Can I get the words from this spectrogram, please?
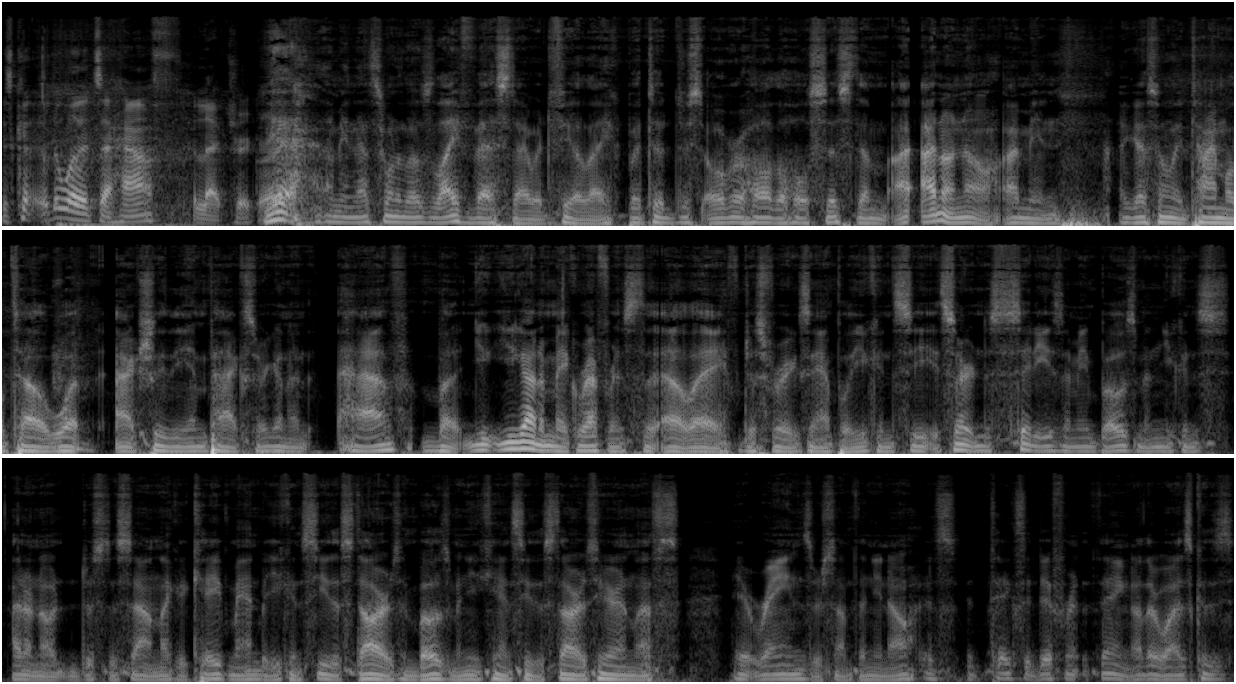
It's kind of, well, it's a half electric, right? Yeah, I mean that's one of those life vests I would feel like, but to just overhaul the whole system, I, I don't know. I mean, I guess only time will tell what actually the impacts are going to have. But you you got to make reference to L.A. just for example. You can see certain cities. I mean, Bozeman. You can I don't know just to sound like a caveman, but you can see the stars in Bozeman. You can't see the stars here unless it rains or something. You know, it's it takes a different thing otherwise because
